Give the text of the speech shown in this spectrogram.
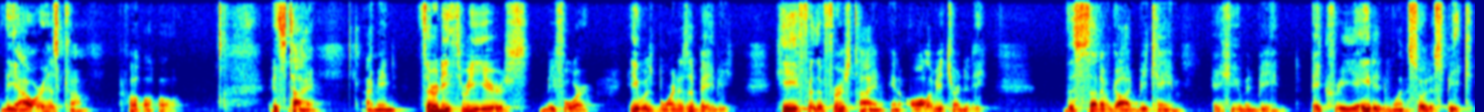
the hour has come. Oh, it's time. I mean, 33 years before he was born as a baby, he, for the first time in all of eternity, the Son of God became a human being, a created one, so to speak.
